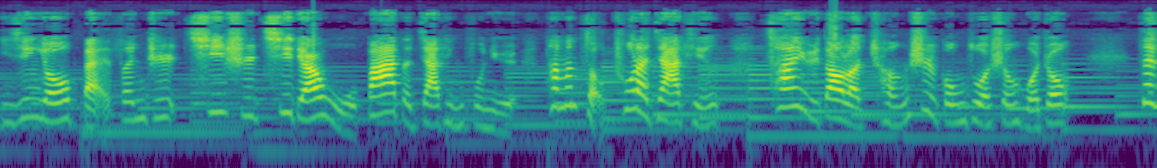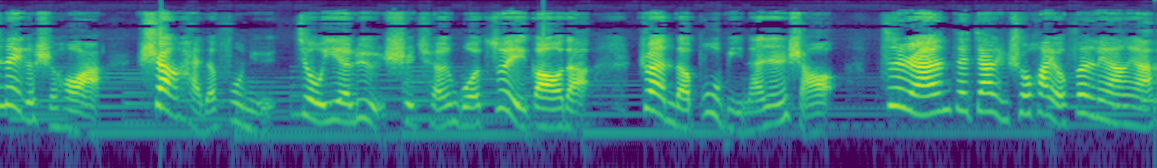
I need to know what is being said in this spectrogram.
已经有百分之七十七点五八的家庭妇女，她们走出了家庭，参与到了城市工作生活中。在那个时候啊，上海的妇女就业率是全国最高的，赚的不比男人少。自然在家里说话有分量呀，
